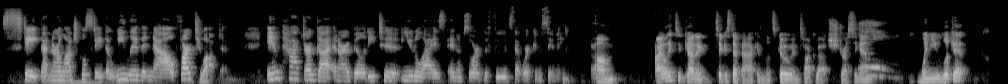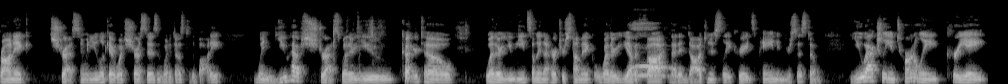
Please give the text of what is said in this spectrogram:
state, that neurological state that we live in now far too often, impact our gut and our ability to utilize and absorb the foods that we're consuming? Um, I like to kind of take a step back and let's go and talk about stress again. When you look at chronic stress and when you look at what stress is and what it does to the body, when you have stress, whether you cut your toe, whether you eat something that hurts your stomach, whether you have a thought that endogenously creates pain in your system, you actually internally create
